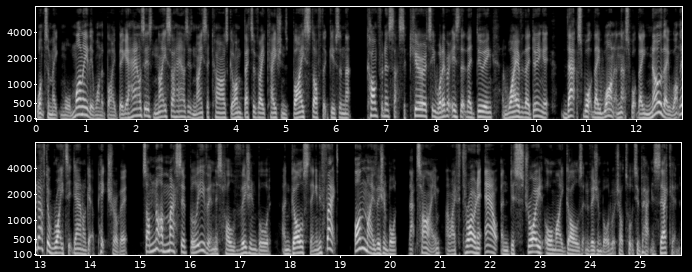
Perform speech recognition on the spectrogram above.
want to make more money. They want to buy bigger houses, nicer houses, nicer cars, go on better vacations, buy stuff that gives them that confidence, that security, whatever it is that they're doing and why ever they're doing it, that's what they want and that's what they know they want. They don't have to write it down or get a picture of it. So I'm not a massive believer in this whole vision board and goals thing. And in fact, on my vision board that time, and I've thrown it out and destroyed all my goals and vision board, which I'll talk to you about in a second.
